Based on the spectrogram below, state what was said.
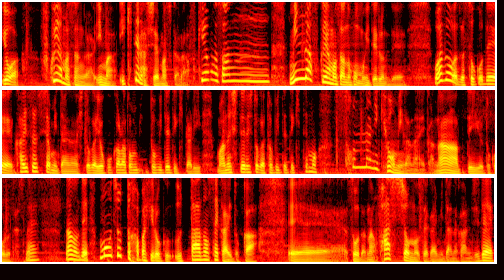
要は福山さんが今生きてらっしゃいますから福山さんみんな福山さんの方向いてるんでわざわざそこで解説者みたいな人が横から飛び出てきたり真似してる人が飛び出てきてもそんなに興味がないかなっていうところですね。なのでもうちょっと幅広く歌の世界とか、えー、そうだなファッションの世界みたいな感じで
